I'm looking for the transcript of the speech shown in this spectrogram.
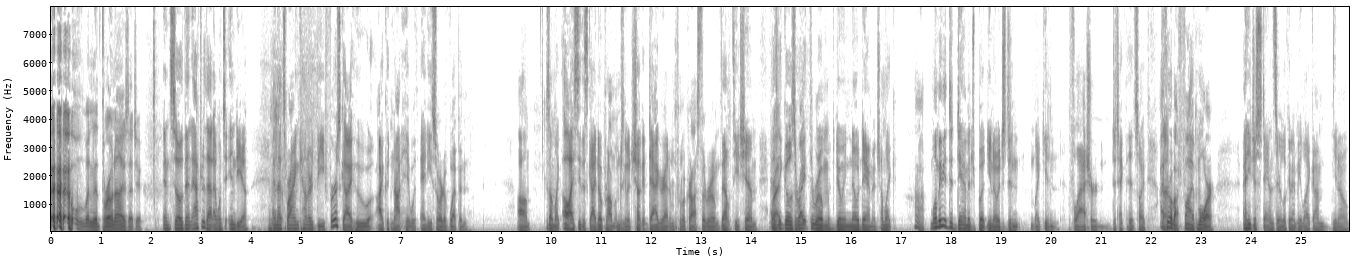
when they throw knives at you. And so then after that, I went to India, and that's where I encountered the first guy who I could not hit with any sort of weapon. Um, because I'm like, oh, I see this guy, no problem. I'm just gonna chuck a dagger at him from across the room. That'll teach him. As Right. it goes right through him, doing no damage. I'm like, huh. Well, maybe it did damage, but you know, it just didn't like he didn't flash or detect the hit. So I, I throw about five more, and he just stands there looking at me like I'm, you know,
